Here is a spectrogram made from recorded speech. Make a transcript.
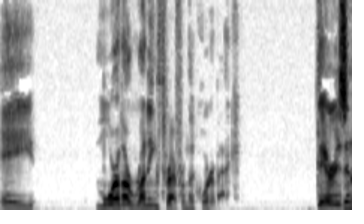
a more of a running threat from the quarterback. There is an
